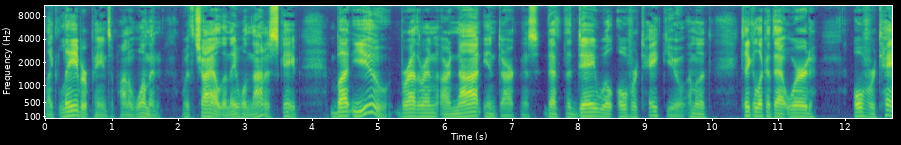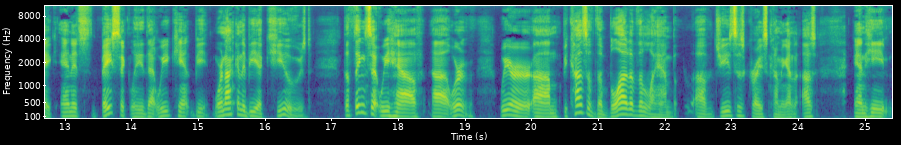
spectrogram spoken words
like labor pains upon a woman with child, and they will not escape. But you, brethren, are not in darkness, that the day will overtake you. I'm going to take a look at that word overtake. And it's basically that we can't be, we're not going to be accused. The things that we have, uh, we're, we are, um, because of the blood of the Lamb of Jesus Christ coming on us, and He,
